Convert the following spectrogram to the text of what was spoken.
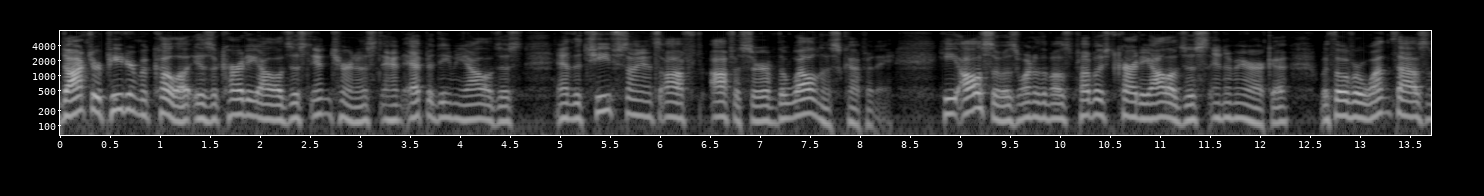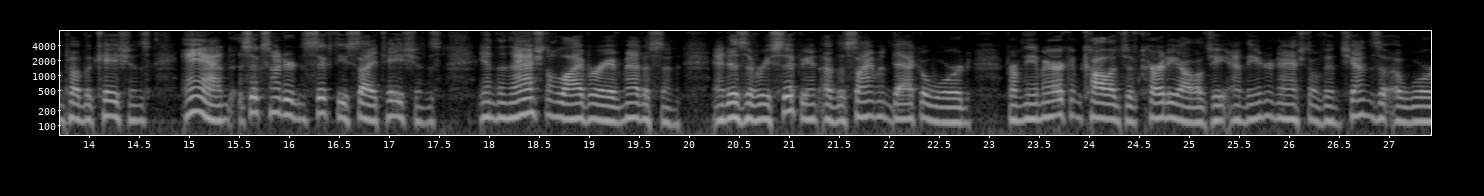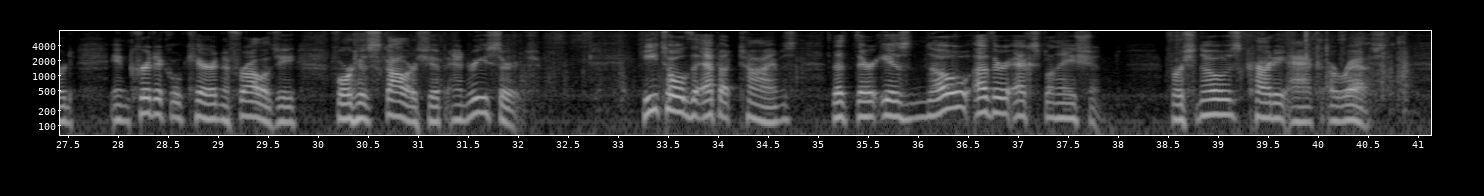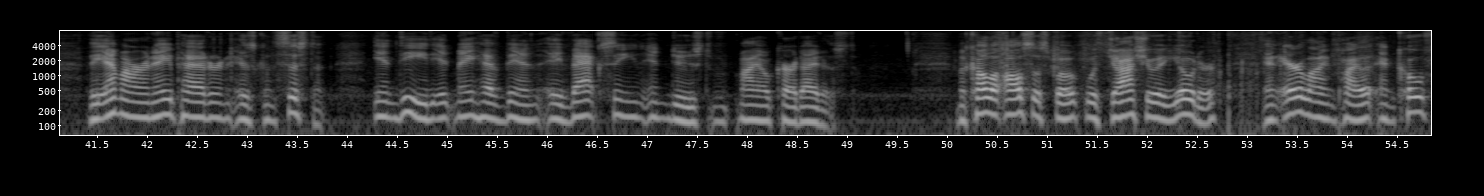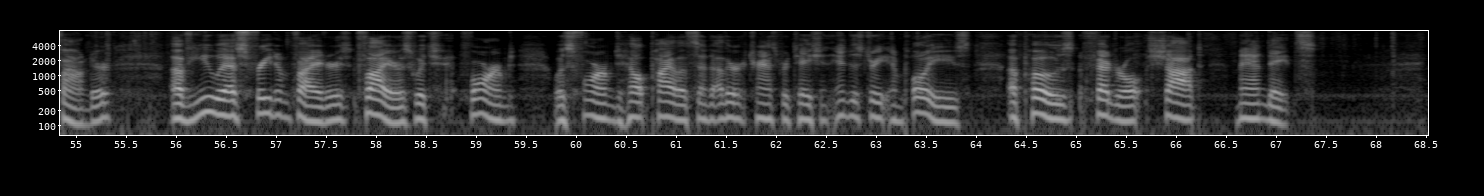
Dr. Peter McCullough is a cardiologist, internist, and epidemiologist, and the chief science off- officer of the Wellness Company. He also is one of the most published cardiologists in America, with over 1,000 publications and 660 citations in the National Library of Medicine, and is a recipient of the Simon Dack Award from the American College of Cardiology and the International Vicenza Award in critical care nephrology for his scholarship and research. He told the Epoch Times that there is no other explanation for Snow's cardiac arrest. The mRNA pattern is consistent. Indeed, it may have been a vaccine induced myocarditis. McCullough also spoke with Joshua Yoder, an airline pilot and co founder of U.S. Freedom Fighters Flyers, which formed was formed to help pilots and other transportation industry employees oppose federal shot mandates.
